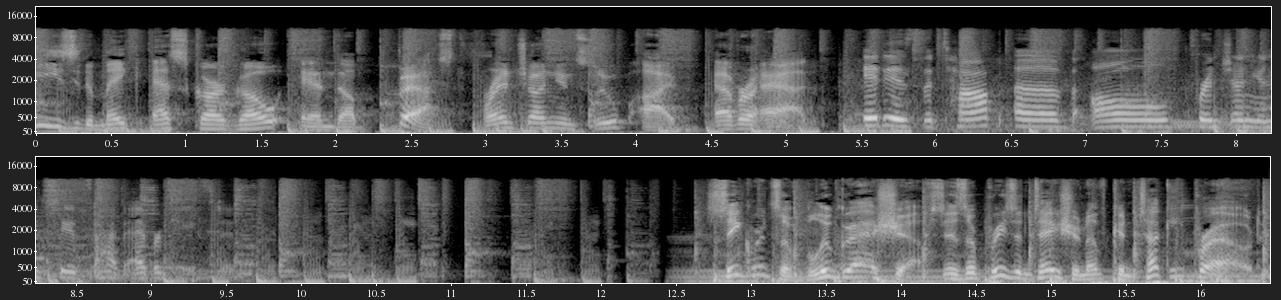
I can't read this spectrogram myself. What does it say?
Easy to make escargot and the best French onion soup I've ever had. It is the top of all French onion soups I have ever tasted. Secrets of Bluegrass Chefs is a presentation of Kentucky Proud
